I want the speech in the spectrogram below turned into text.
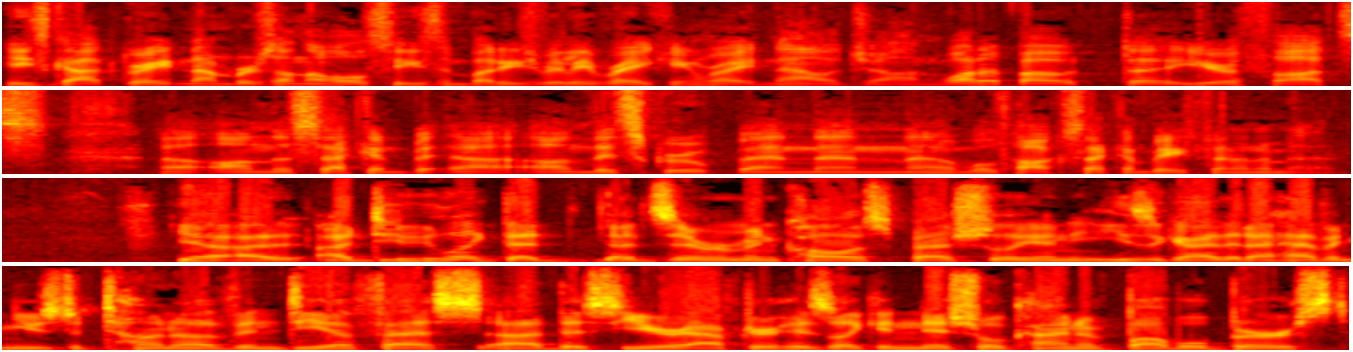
He's got great numbers on the whole season, but he's really raking right now, John. What about uh, your thoughts uh, on the second uh, on this group, and then uh, we'll talk second baseman in a minute. Yeah, I, I do like that that Zimmerman call especially, and he's a guy that I haven't used a ton of in DFS uh, this year after his like initial kind of bubble burst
